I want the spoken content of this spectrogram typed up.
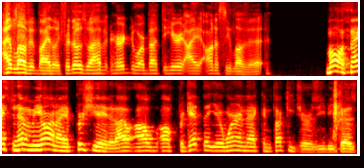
I love it, by the way. For those who haven't heard who are about to hear it, I honestly love it. Mo, thanks for having me on. I appreciate it. I'll, I'll, I'll forget that you're wearing that Kentucky jersey because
